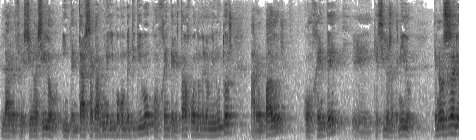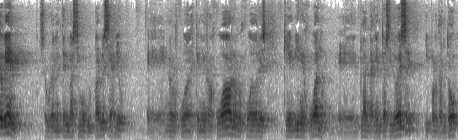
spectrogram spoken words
la reflexión ha sido intentar sacar un equipo competitivo con gente que estaba jugando menos minutos, arropados, con gente eh, que sí los ha tenido. ¿Que no nos ha salido bien? Seguramente el máximo culpable sea yo. Eh, no los jugadores que menos han jugado, no los jugadores que vienen jugando. Eh, el planteamiento ha sido ese y por lo tanto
